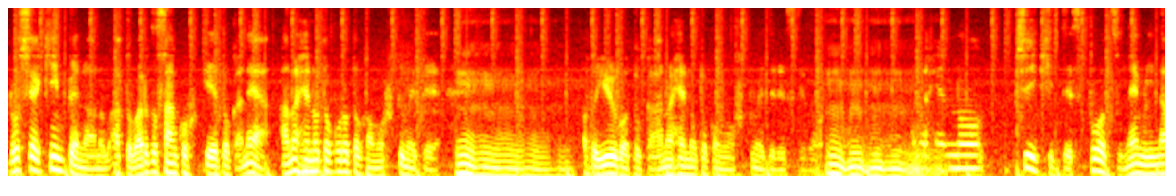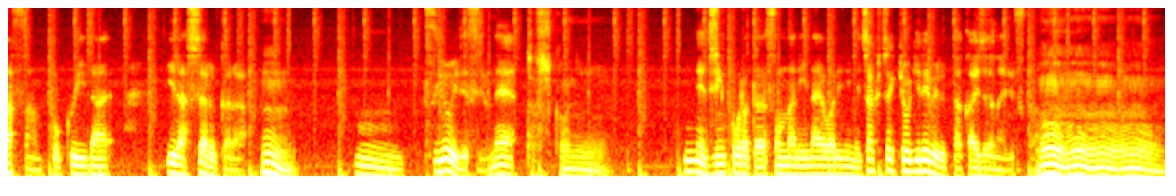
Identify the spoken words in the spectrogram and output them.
ロシア近辺のあの、あとワルト三国系とかね、あの辺のところとかも含めて、あとユーゴとかあの辺のところも含めてですけど、うんうんうんうんうん。この辺の地域ってスポーツね、皆さん得意ないらっしゃるから、うんうん、強いですよね。確かに。ね、人口だったらそんなにいない割にめちゃくちゃ競技レベル高いじゃないですか。うんうんうんうん。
